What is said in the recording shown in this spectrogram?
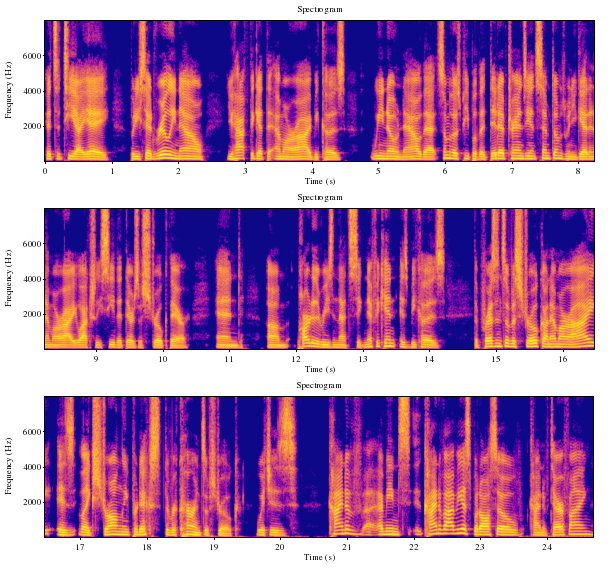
it's a TIA but he said really now you have to get the MRI because we know now that some of those people that did have transient symptoms when you get an MRI you'll actually see that there's a stroke there. And um, part of the reason that's significant is because the presence of a stroke on MRI is like strongly predicts the recurrence of stroke which is kind of i mean kind of obvious but also kind of terrifying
